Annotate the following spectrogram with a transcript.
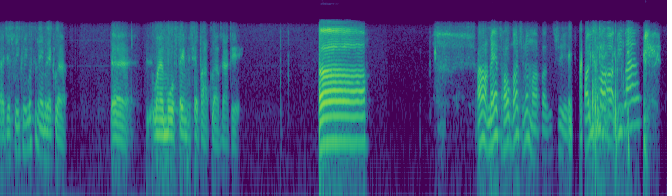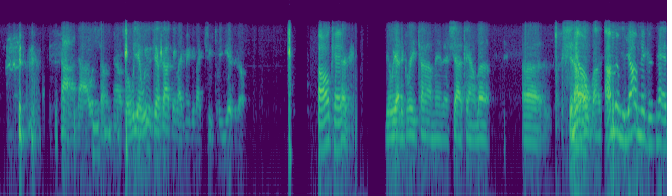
Uh, just recently. What's the name of that club? Uh, one of the more famous hip hop clubs out there. Uh, oh man, it's a whole bunch of them motherfuckers. Shit. Are you talking about uh, Beat Live? Nah, nah, it was something else. But yeah, we was just out there like maybe like two, three years ago. Oh, okay. Yeah, we had a great time, man. That Shot Town Love. Uh, shit, I, Yo, hope I, I remember y'all niggas had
